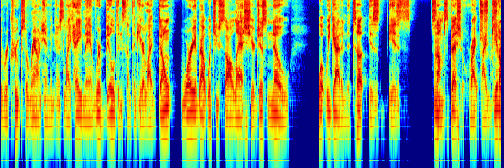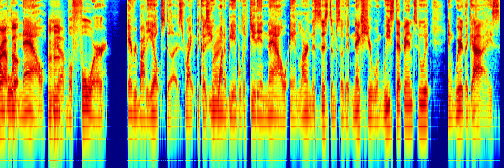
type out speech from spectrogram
the recruits around him, and it's like, hey man, we're building something here. Like, don't worry about what you saw last year. Just know what we got in the tuck is is something special, right? Like, get on board up. now Mhm. Yeah. before everybody else does, right? Because you Right. want to be able to get in now and learn the system so that next year when we step into it and we're the guys,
